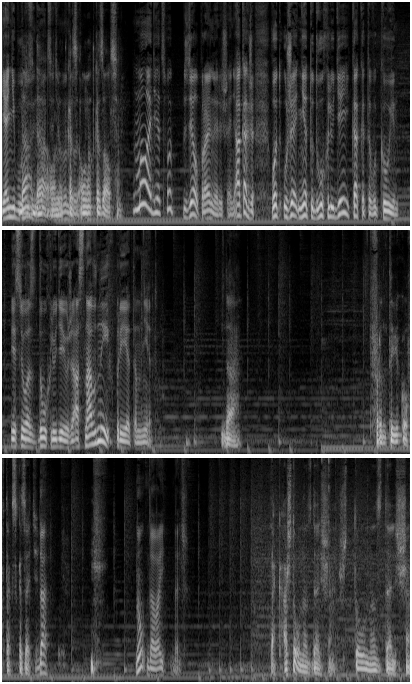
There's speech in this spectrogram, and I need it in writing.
Я не буду Да, да, заниматься этим. он, Ну, отказ- да. он отказался. Молодец, вот сделал правильное решение. А как же, вот уже нету двух людей, как это вы Queen? Если у вас двух людей уже основных при этом нет. Да. Фронтовиков, так сказать. Да. Ну, давай дальше. Так, а что у нас дальше? Что у нас дальше?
